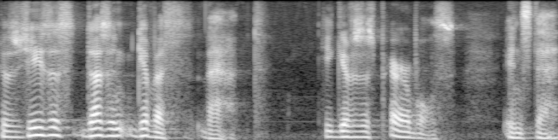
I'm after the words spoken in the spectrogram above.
Because Jesus doesn't give us that, He gives us parables instead.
